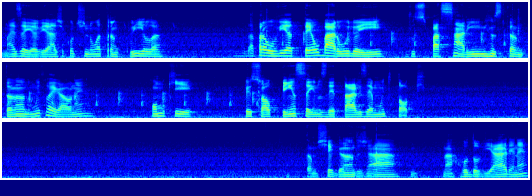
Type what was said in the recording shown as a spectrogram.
Mas aí, a viagem continua tranquila. Dá pra ouvir até o barulho aí dos passarinhos cantando. Muito legal, né? Como que o pessoal pensa aí nos detalhes é muito top. Estamos chegando já na rodoviária, né?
